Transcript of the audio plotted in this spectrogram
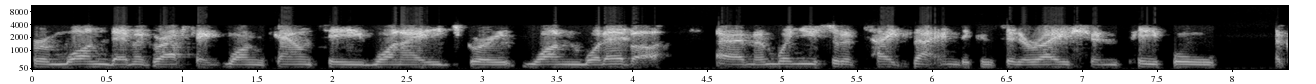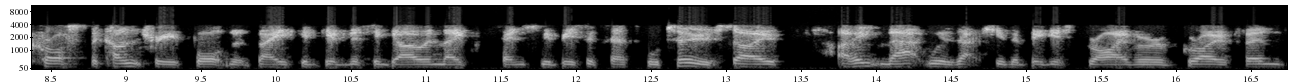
from one demographic, one county, one age group, one whatever. Um, and when you sort of take that into consideration, people across the country thought that they could give this a go and they could potentially be successful too. So I think that was actually the biggest driver of growth. And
